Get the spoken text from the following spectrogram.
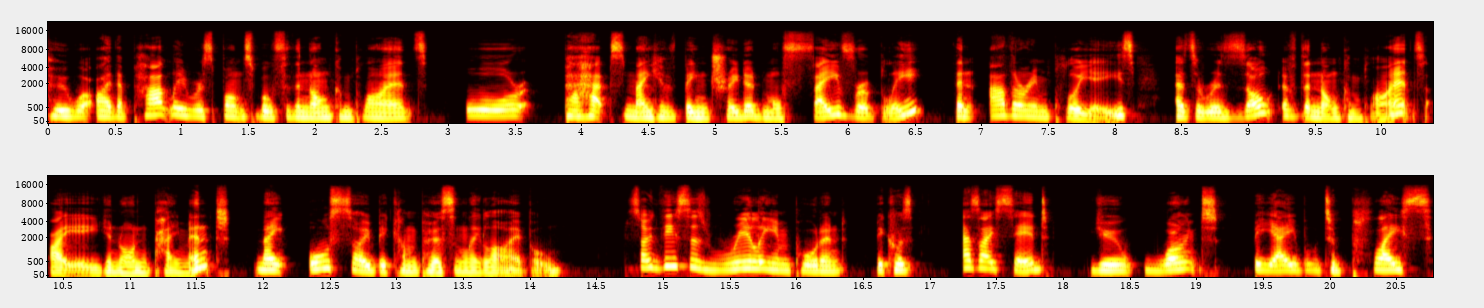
who were either partly responsible for the non compliance or perhaps may have been treated more favourably than other employees as a result of the non compliance, i.e., your non payment, may also become personally liable. So, this is really important because as I said, you won't be able to place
